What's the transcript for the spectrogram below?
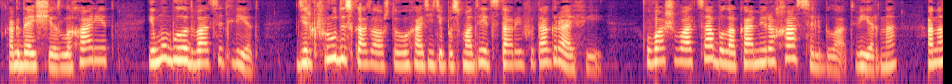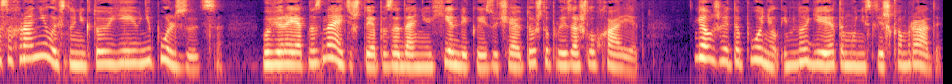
Когда исчезла Харриет, ему было 20 лет — Дирк Фруде сказал, что вы хотите посмотреть старые фотографии. У вашего отца была камера Хассельблат, верно? Она сохранилась, но никто ею не пользуется. Вы, вероятно, знаете, что я по заданию Хенрика изучаю то, что произошло в Харриет. Я уже это понял, и многие этому не слишком рады.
